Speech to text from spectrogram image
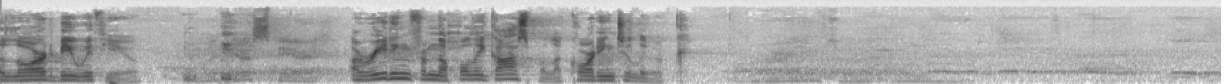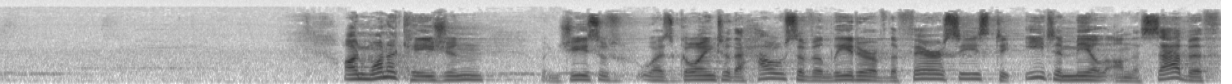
The Lord be with you. with your spirit. A reading from the Holy Gospel according to Luke. On one occasion, when Jesus was going to the house of a leader of the Pharisees to eat a meal on the Sabbath,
